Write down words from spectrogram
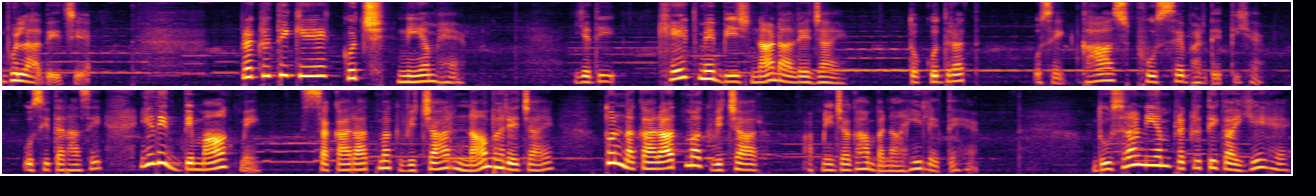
भुला दीजिए। प्रकृति के कुछ नियम हैं। यदि खेत में बीज ना डाले जाएँ, तो कुदरत उसे घास फूस से भर देती है। उसी तरह से यदि दिमाग में सकारात्मक विचार ना भरे जाएँ, तो नकारात्मक विचार अपनी जगह बना ही लेते हैं। दूसरा नियम प्रकृति का ये है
